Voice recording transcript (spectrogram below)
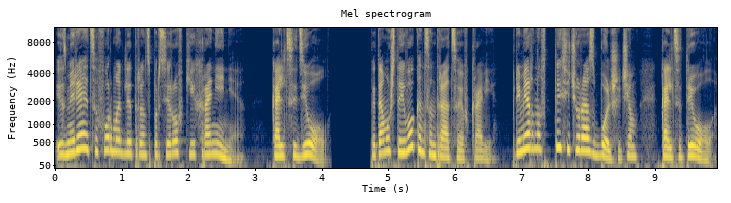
измеряется форма для транспортировки и хранения – кальцидиол, потому что его концентрация в крови примерно в тысячу раз больше, чем кальцитриола.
